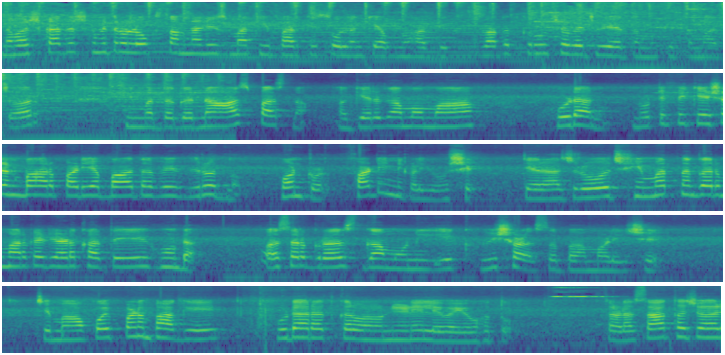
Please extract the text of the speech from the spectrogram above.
નમસ્કાર દર્શક મિત્રો, લોક સામના ન્યૂઝમાંથી ભારતી સોલંકી આપનું હાર્દિક સ્વાગત કરું છું. હવે જોઈએ તો મુખ્ય સમાચાર. હિંમતનગરના આસપાસના અગિયાર ગામોમાં હુડાનું નોટિફિકેશન બહાર પાડ્યા બાદ હવે વિરોધનો વંટોળ ફાટી નીકળ્યો છે. ત્યારે આજ રોજ હિંમતનગર માર્કેટયાર્ડ ખાતે હોંડા અસરગ્રસ્ત ગામોની એક વિશાળ સભા મળી છે, જેમાં કોઈપણ ભાગે હુડા રદ કરવાનો નિર્ણય લેવાયો હતો. સાડા સાત હજાર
